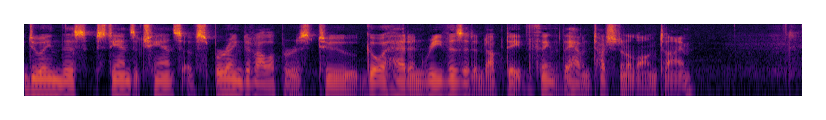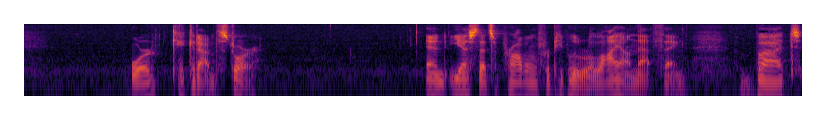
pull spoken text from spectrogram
doing this stands a chance of spurring developers to go ahead and revisit and update the thing that they haven't touched in a long time or kick it out of the store. And yes, that's a problem for people who rely on that thing, but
